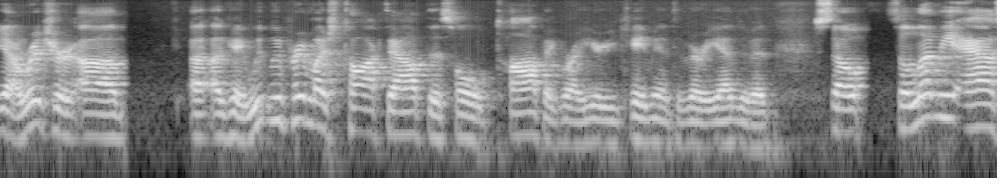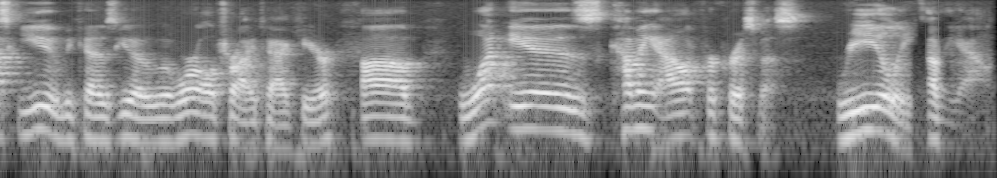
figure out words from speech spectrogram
Yeah, Richard. Uh, uh, okay, we, we pretty much talked out this whole topic right here. You came in at the very end of it. So, so let me ask you because you know we're all TriTac here. Uh, what is coming out for Christmas? Really coming out?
